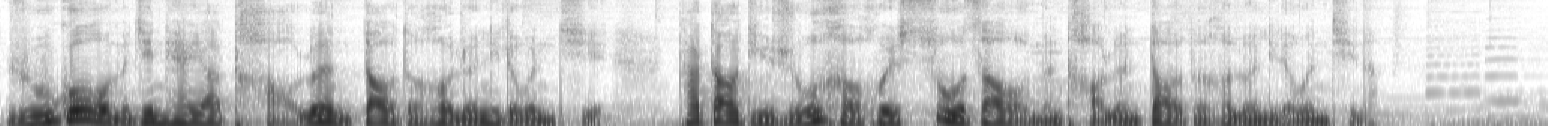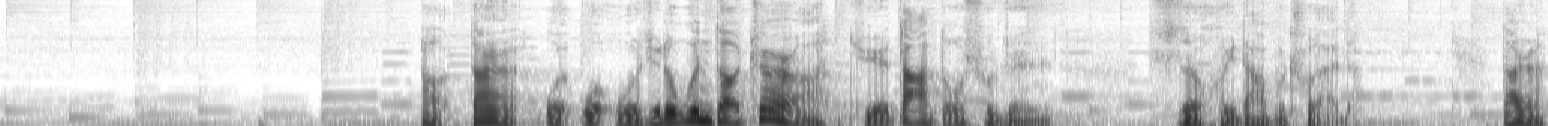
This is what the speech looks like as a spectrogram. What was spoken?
如果我们今天要讨论道德和伦理的问题。它到底如何会塑造我们讨论道德和伦理的问题呢？好，当然，我我我觉得问到这儿啊，绝大多数人是回答不出来的。当然，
